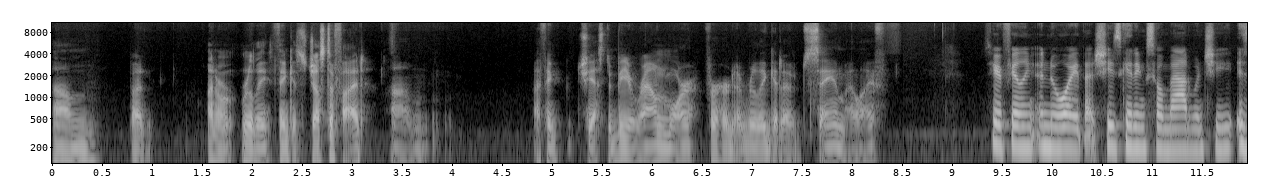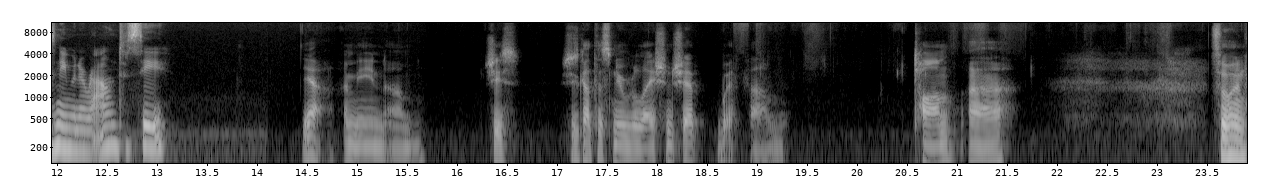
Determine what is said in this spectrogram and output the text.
um, but I don't really think it's justified. I think she has to be around more for her to really get a say in my life. So you're feeling annoyed that she's getting so mad when she isn't even around to see. Yeah, I mean, um, she's she's got this new relationship with um, Tom. Uh, so in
